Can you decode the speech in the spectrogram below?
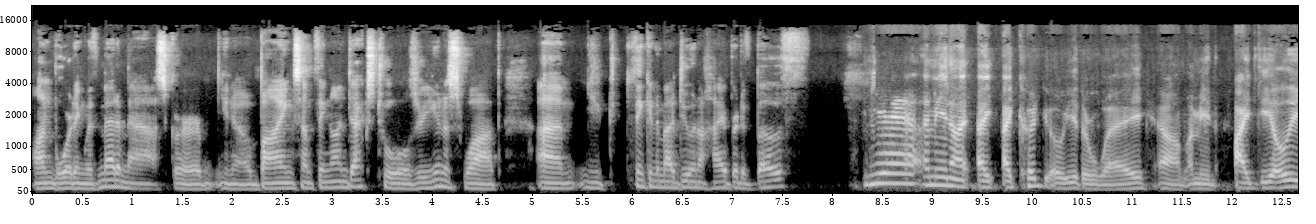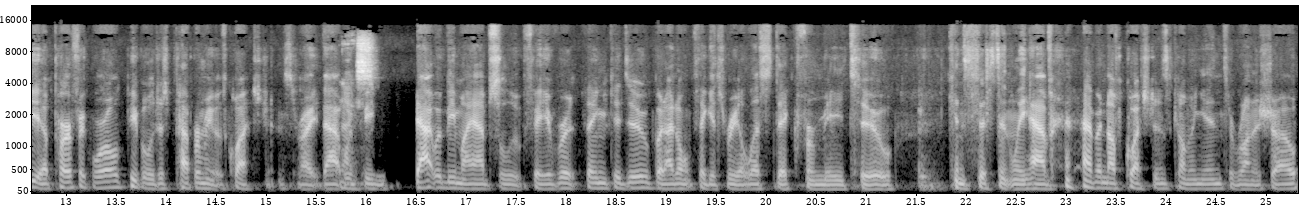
onboarding with MetaMask or you know buying something on Dex Tools or Uniswap? Um, you thinking about doing a hybrid of both? Yeah, I mean, I, I, I could go either way. Um, I mean, ideally, a perfect world, people would just pepper me with questions, right? That nice. would be that would be my absolute favorite thing to do. But I don't think it's realistic for me to consistently have have enough questions coming in to run a show.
